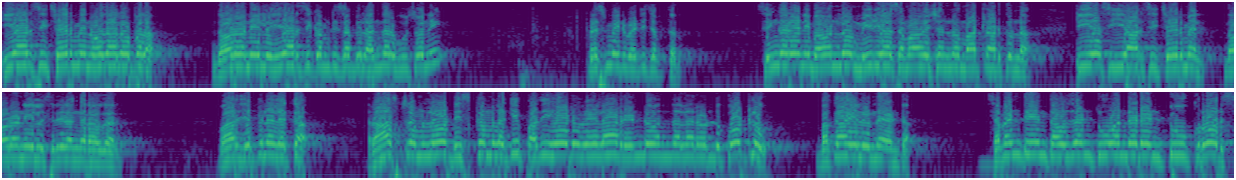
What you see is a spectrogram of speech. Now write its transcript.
ఈఆర్సీ చైర్మన్ హోదా లోపల గౌరవనీయులు ఈఆర్సీ కమిటీ సభ్యులు అందరూ కూర్చొని ప్రెస్ మీట్ పెట్టి చెప్తారు. సింగరేణి భవన్లో మీడియా సమావేశంలో మాట్లాడుతున్న టిఎస్ఈఆర్సి చైర్మన్ గౌరవనీయులు శ్రీరంగారావు గారు. వారు చెప్పిన లెక్క రాష్ట్రంలో డిస్కంలకి పదిహేడు వేల రెండు వందల రెండు కోట్లు బకాయిలు ఉన్నాయంట. Seventeen thousand two hundred and two crores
